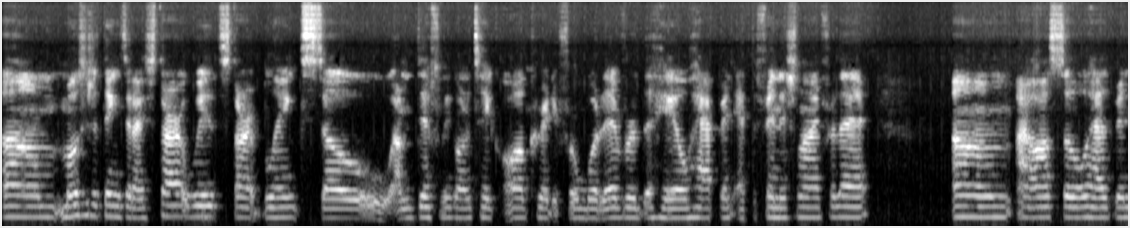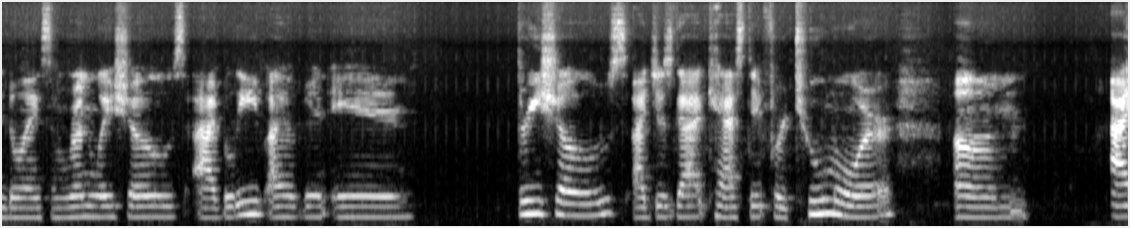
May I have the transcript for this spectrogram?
Um, most of the things that I start with start blank, so I'm definitely going to take all credit for whatever the hell happened at the finish line for that. Um, I also have been doing some runway shows. I believe I have been in three shows. I just got casted for two more. Um, I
